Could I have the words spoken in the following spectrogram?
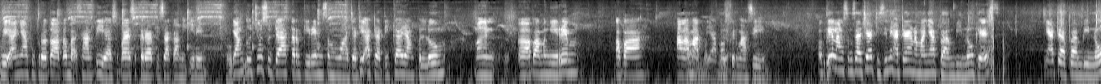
WA nya Bu Broto atau Mbak Santi ya supaya segera bisa kami kirim. Oke. yang tujuh sudah terkirim semua. Jadi ada tiga yang belum men- eh, apa mengirim apa alamat, Alamat, ya ya. konfirmasi. Oke langsung saja. Di sini ada yang namanya Bambino guys. Ini ada Bambino.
